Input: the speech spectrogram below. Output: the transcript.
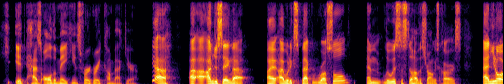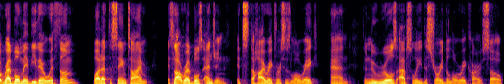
he, it has all the makings for a great comeback year. Yeah, I, I, I'm just saying that I, I would expect Russell and Lewis to still have the strongest cars. And you know what? Red Bull may be there with them, but at the same time, it's not Red Bull's engine. It's the high rake versus low rake. And the new rules absolutely destroyed the low rake cars. So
